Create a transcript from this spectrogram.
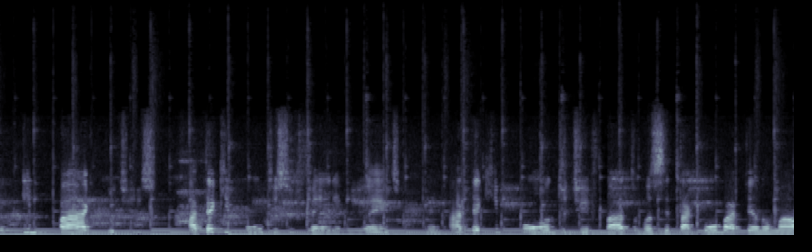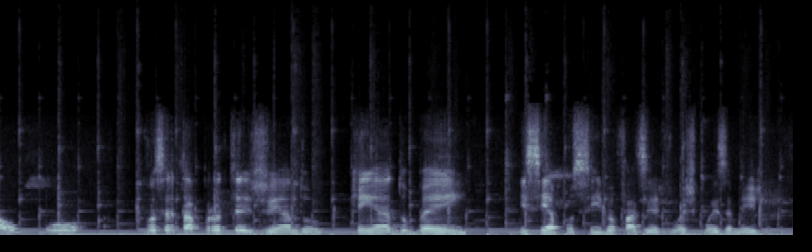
o impacto disso. Até que ponto isso fere a ética? Né? Até que ponto, de fato, você está combatendo o mal ou você está protegendo quem é do bem? E se é possível fazer as duas coisas mesmo?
